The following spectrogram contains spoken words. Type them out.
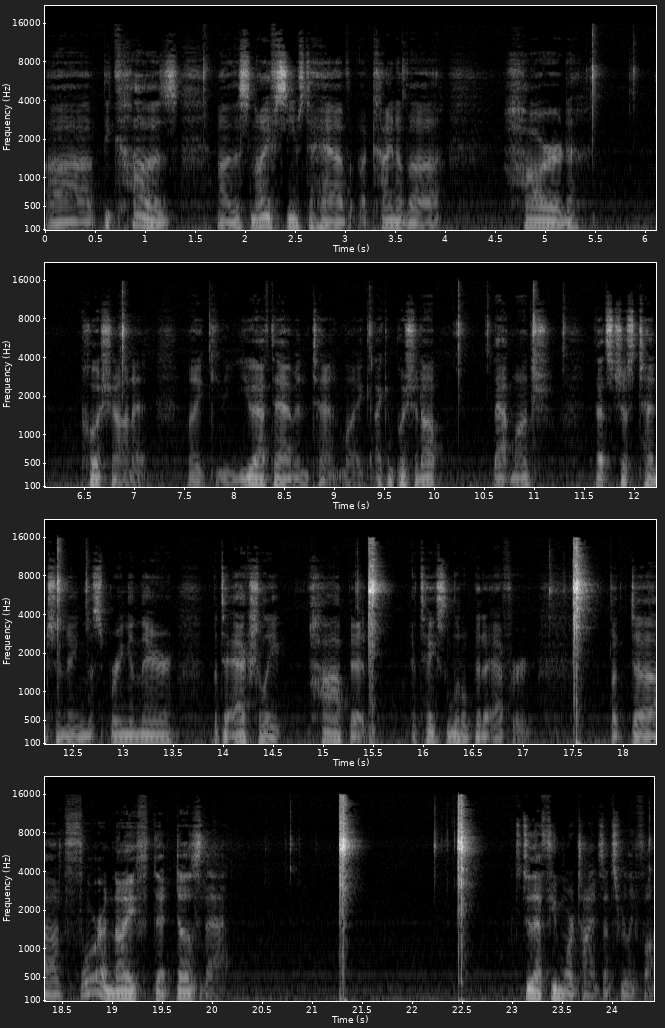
uh, because uh, this knife seems to have a kind of a hard push on it. Like you have to have intent. Like I can push it up that much. That's just tensioning the spring in there. But to actually pop it, it takes a little bit of effort. But uh, for a knife that does that, Let's do that a few more times. That's really fun.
